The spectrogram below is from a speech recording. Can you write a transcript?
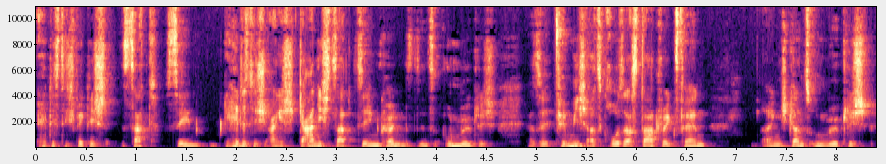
hättest dich wirklich satt sehen, hättest dich eigentlich gar nicht satt sehen können. Das ist unmöglich. Also für mich als großer Star Trek Fan eigentlich ganz unmöglich,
